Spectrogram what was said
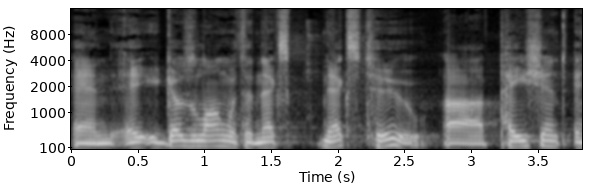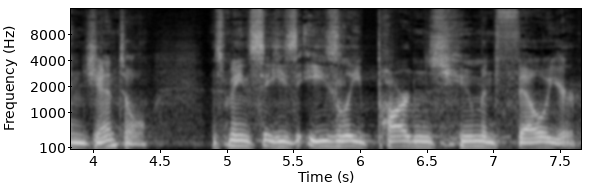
And it, it goes along with the next next two: uh, patient and gentle. This means that he's easily pardons human failure.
